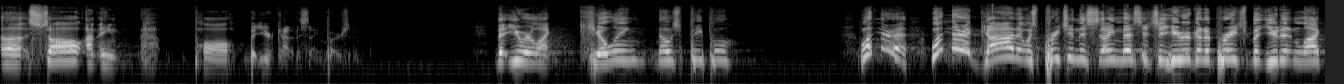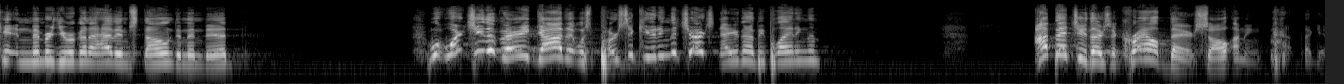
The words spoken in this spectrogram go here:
uh, Saul, I mean, Paul, but you're kind of the same person, that you were like killing those people? Wasn't there, a, wasn't there a guy that was preaching the same message that you were going to preach, but you didn't like it, and remember you were going to have him stoned and then did? W- Weren't you the very guy that was persecuting the church? Now you're going to be planning them? I bet you there's a crowd there, Saul. I mean, again,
